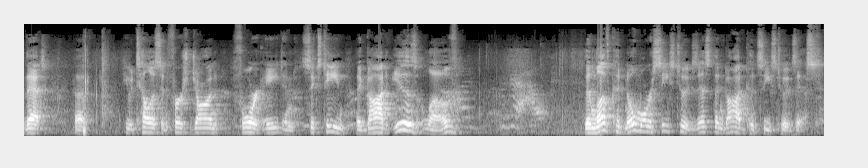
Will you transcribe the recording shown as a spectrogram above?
that uh, he would tell us in 1 John 4 8 and 16 that God is love, then love could no more cease to exist than God could cease to exist.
